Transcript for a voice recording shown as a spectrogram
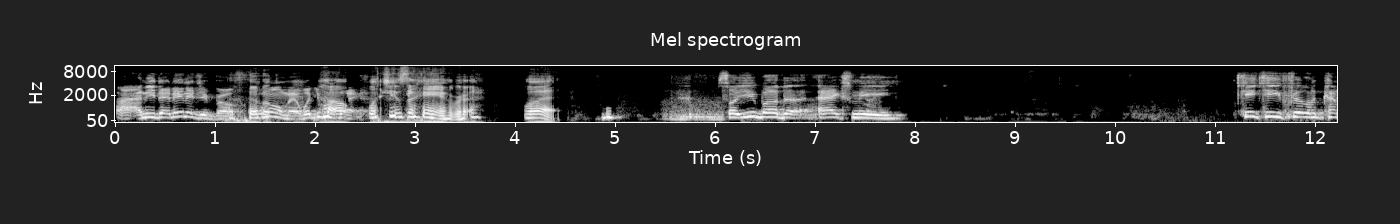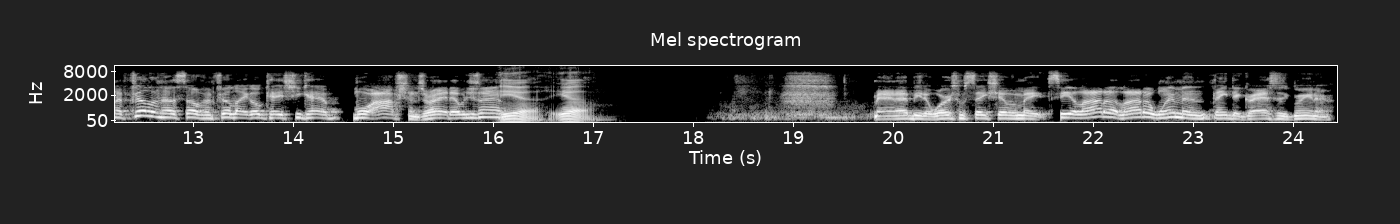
I I need that energy, bro. Come on, man. What you about to what you saying, bro? What? So you about to ask me Keke feeling kind of feeling herself and feel like okay, she can have more options, right? That what you're saying? Yeah, yeah. Man, that'd be the worst mistake she ever made. See, a lot of a lot of women think the grass is greener.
